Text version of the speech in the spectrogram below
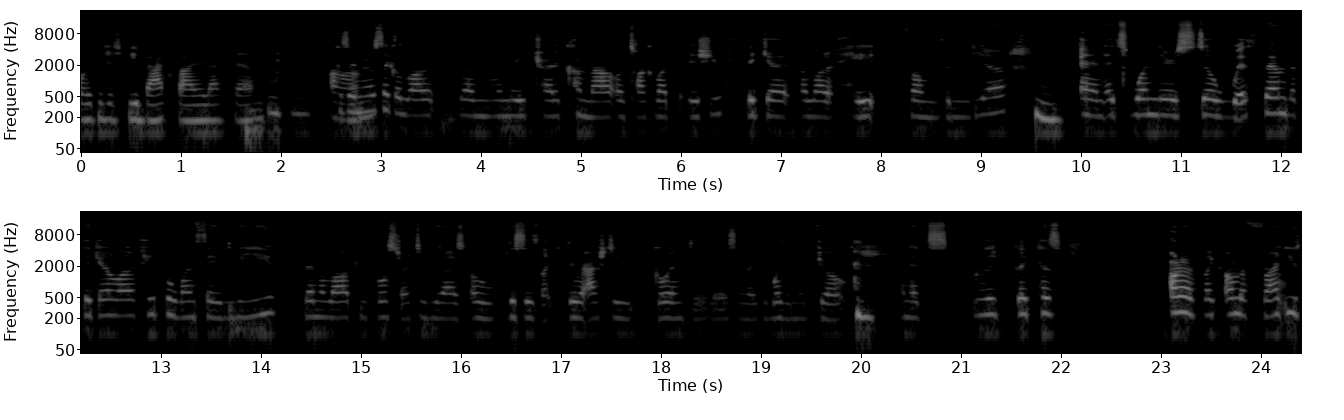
or it could just be backfired at them Because I Um, noticed like a lot of them when they try to come out or talk about the issue, they get a lot of hate from the media, Hmm. and it's when they're still with them that they get a lot of hate. But once they leave, then a lot of people start to realize, oh, this is like they were actually going through this, and like it wasn't a joke, Mm. and it's really like because on a like on the front you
